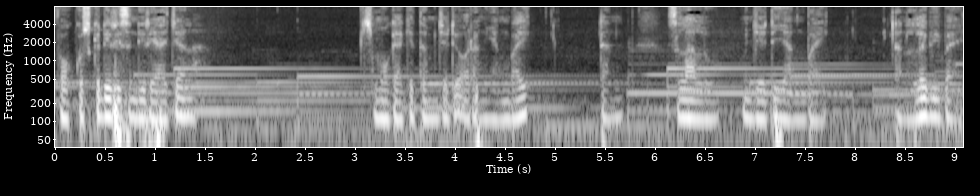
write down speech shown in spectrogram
Fokus ke diri sendiri aja lah. Semoga kita menjadi orang yang baik dan selalu menjadi yang baik dan lebih baik.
